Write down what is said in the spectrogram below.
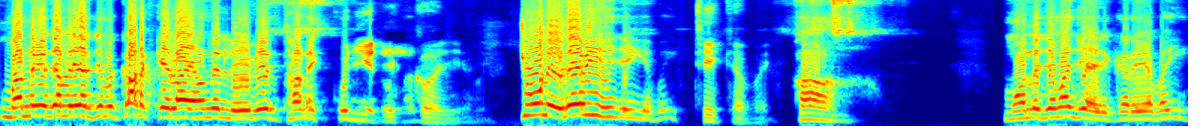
ਮੰਨ ਕੇ ਚੱਲ ਯਾਰ ਜਿਵੇਂ ਘੜ ਕੇ ਲਾਏ ਹੁੰਦੇ ਲੇਵੇ ਥਾਣ ਇੱਕੋ ਜਿਹੇ ਦੋ ਇੱਕੋ ਜੀ ਆ ਚੋਣ ਇਹਦਾ ਵੀ ਇਹ ਜਿਹੀ ਆ ਬਾਈ। ਠੀਕ ਆ ਬਾਈ। ਹਾਂ। ਮੁੱਲ ਜਮਾ ਜਾਇਜ਼ ਕਰੇ ਆ ਬਾਈ।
